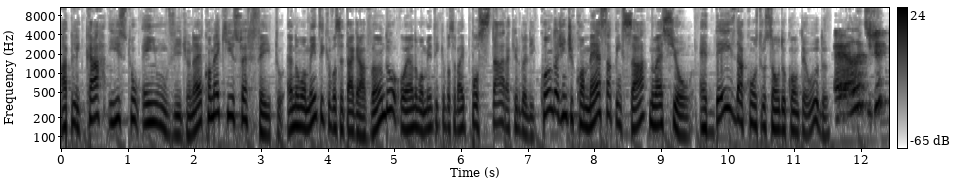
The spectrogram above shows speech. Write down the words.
aplicar isto em um vídeo, né? Como é que isso é feito? É no momento em que você tá gravando ou é no momento em que você vai postar aquilo dali? Quando a gente começa a pensar no SEO, é desde a construção do conteúdo? É antes de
